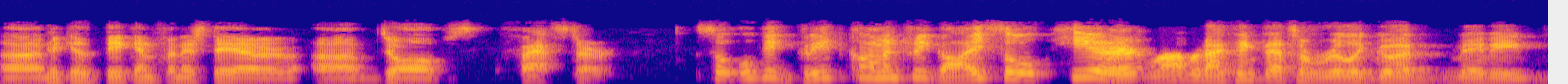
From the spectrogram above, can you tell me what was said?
uh, because they can finish their uh, jobs faster. So okay, great commentary, guys. So here, Robert, I think that's a really good maybe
